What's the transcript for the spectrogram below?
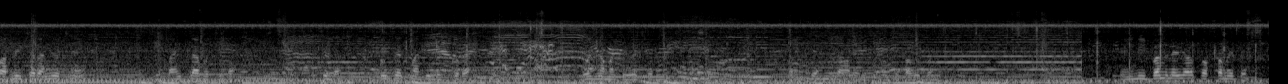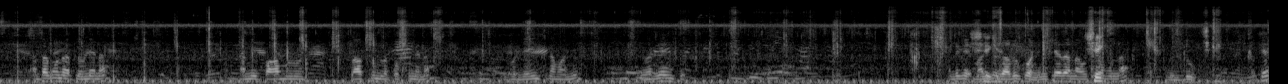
ఫర్నిచర్ అన్నీ వచ్చినాయి. సైన్స్ ల్యాబ్ వచ్చిందా? వచ్చిందా? టీచర్స్ మంచిగా చెప్తారా? భోజనం మంచిగా మంచిగా చదువుకోండి ఏమి ఇబ్బంది లేదు కదా ప్రస్తుతం అయితే. అంతకుముందు అట్లా ఉండేనా? అన్ని పాములు క్లాస్ రూమ్లోకి వస్తుండేనా? ఇప్పుడు చేయించినామని ఎవరు చేయించు? అందుకే మంచిగా చదువుకోండి. ఇంకేదన్నా అవసరం ఉన్నా విల్ ఓకే?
